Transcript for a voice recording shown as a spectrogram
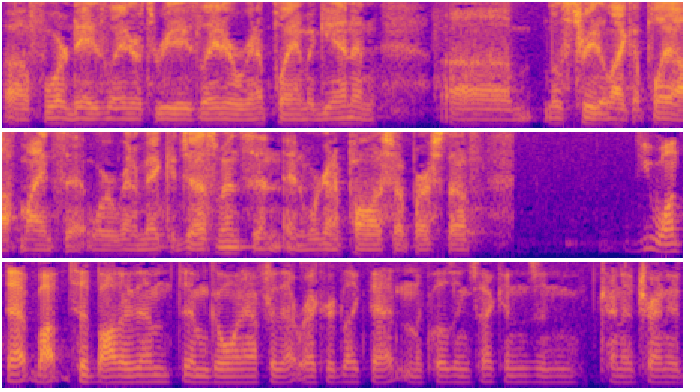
uh, four days later, three days later, we're going to play them again, and um, let's treat it like a playoff mindset where we're going to make adjustments and, and we're going to polish up our stuff. Do you want that bo- to bother them? Them going after that record like that in the closing seconds and kind of trying to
